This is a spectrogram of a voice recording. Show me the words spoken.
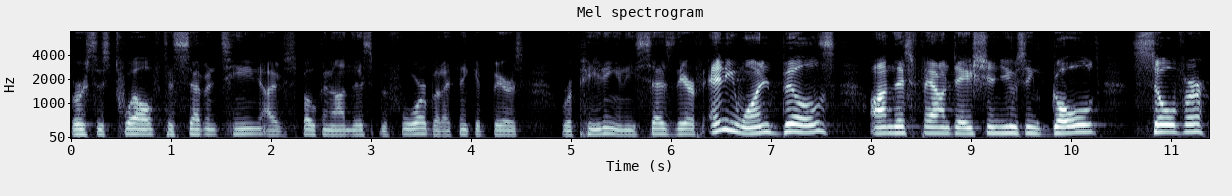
verses 12 to 17. I've spoken on this before, but I think it bears repeating. And he says there if anyone builds on this foundation using gold, silver,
